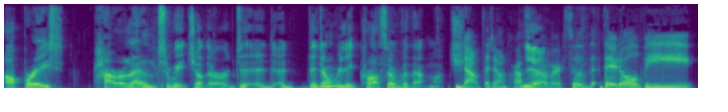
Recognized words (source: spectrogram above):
operate parallel to each other? Uh, they don't really cross over that much. No, they don't cross Yeah. over. So they'd all be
